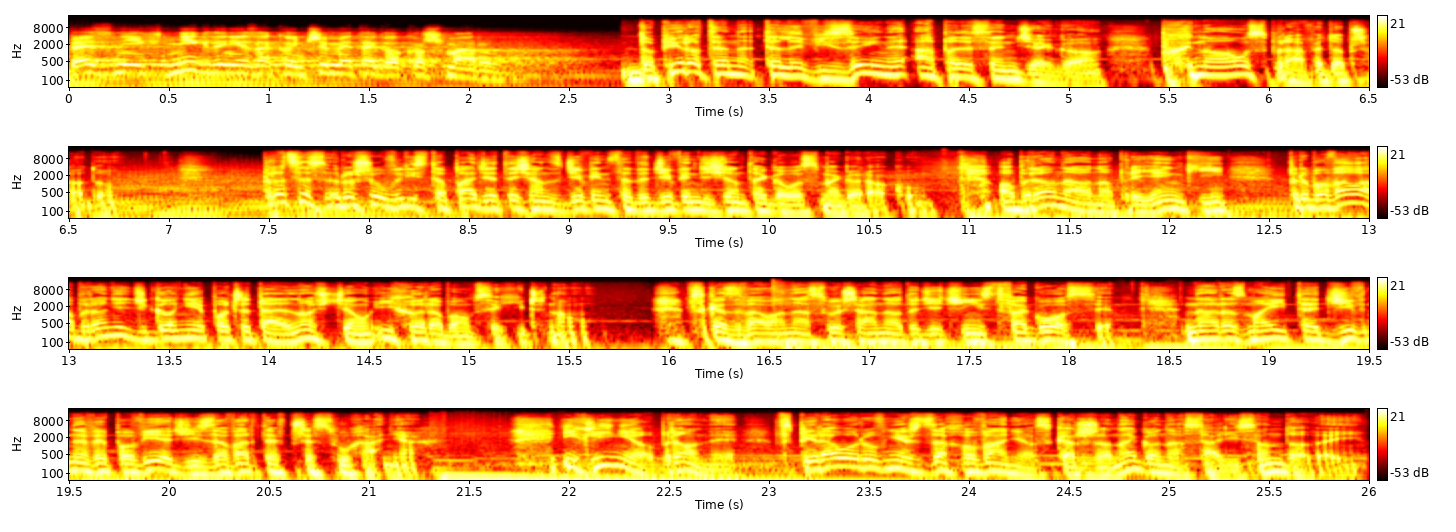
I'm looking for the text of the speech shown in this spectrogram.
Bez nich nigdy nie zakończymy tego koszmaru. Dopiero ten telewizyjny apel sędziego pchnął sprawę do przodu. Proces ruszył w listopadzie 1998 roku. Obrona Onoprijenki próbowała bronić go niepoczytalnością i chorobą psychiczną. Wskazywała na słyszane od dzieciństwa głosy, na rozmaite dziwne wypowiedzi zawarte w przesłuchaniach. Ich linię obrony wspierało również zachowanie oskarżonego na sali sądowej.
